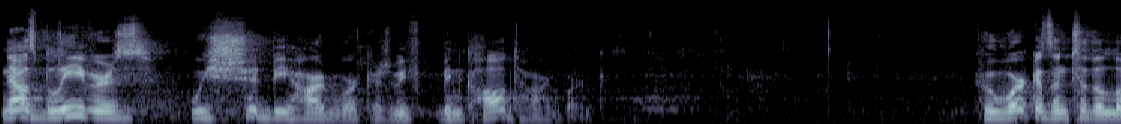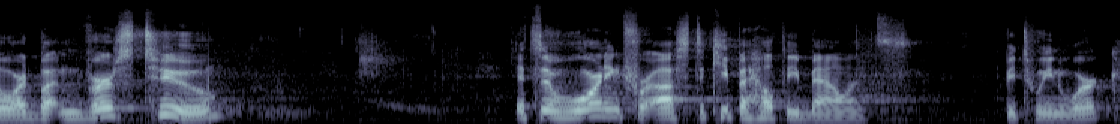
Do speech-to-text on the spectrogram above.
Now, as believers, we should be hard workers. We've been called to hard work. Who work as unto the Lord. But in verse 2, it's a warning for us to keep a healthy balance between work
